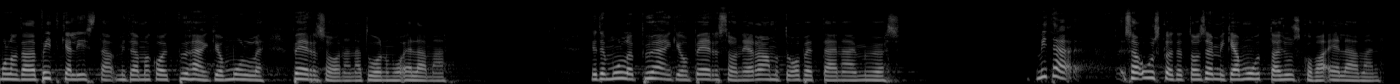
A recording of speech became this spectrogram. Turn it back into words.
Mulla on täällä pitkä lista, mitä mä koen, että pyhänkin on mulle persoonana tuonut mun elämään. Joten mulle pyhänkin on persoona ja raamattu opettaa näin myös. Mitä sä uskot, että on se, mikä muuttaisi uskova elämän?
